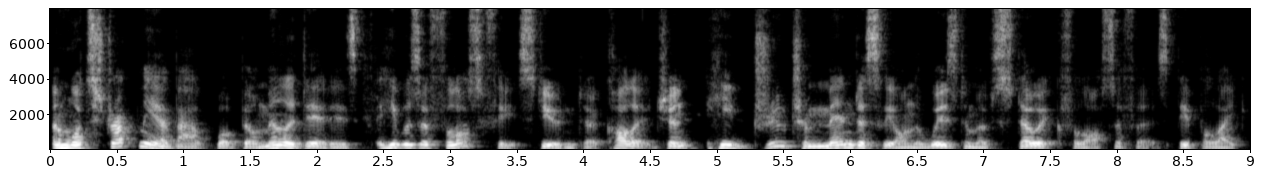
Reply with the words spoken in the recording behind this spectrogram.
And what struck me about what Bill Miller did is he was a philosophy student at college and he drew tremendously on the wisdom of Stoic philosophers, people like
